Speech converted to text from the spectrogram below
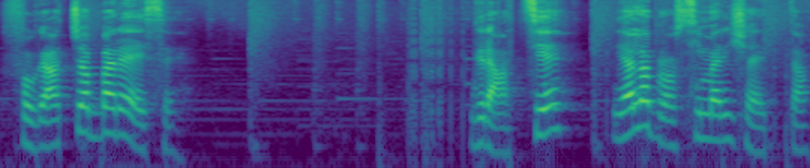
Focaccia barese. Grazie e alla prossima ricetta.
